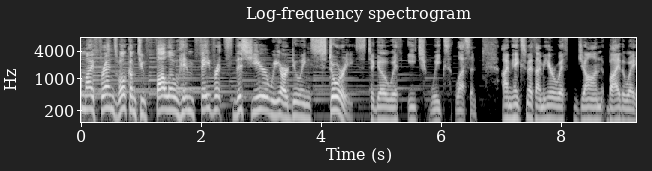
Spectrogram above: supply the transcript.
my friends. Welcome to Follow Him Favorites. This year, we are doing stories to go with each week's lesson. I'm Hank Smith. I'm here with John, Bytheway.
